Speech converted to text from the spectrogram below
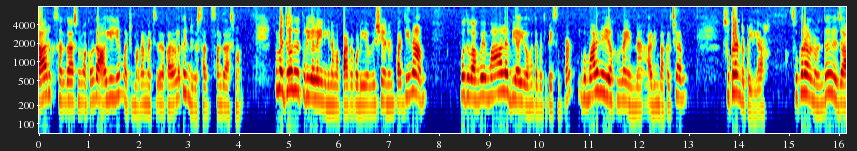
யாருக்கு சந்திராசிரமம்? பார்க்க வந்து ஆயில்யம் மற்றும் மகன் நட்சத்திரக்காரர்களுக்கு இன்று ச சந்திராசிரமம். நம்ம ஜோதிட துளிகளை இன்றைக்கி நம்ம பார்க்கக்கூடிய விஷயம் என்னென்னு பார்த்தீங்கன்னா பொதுவாகவே மாலவியா யோகத்தை பற்றி பேச போகிறேன் இப்போ மாலவியா யோகம்னா என்ன அப்படின்னு பார்க்குறச்சா சுக்கரன் இருக்கு இல்லையா? சுக்கரன் வந்து ஜா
